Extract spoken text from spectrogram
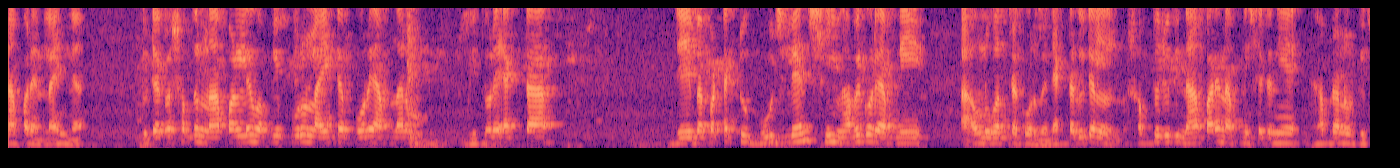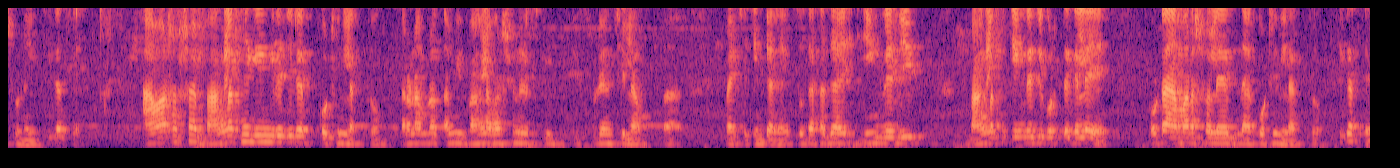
না পারেন, লাইন না, দুইটা, একটা শব্দ না পারলেও আপনি পুরো লাইনটা পড়ে আপনার ভিতরে একটা যে ব্যাপারটা একটু বুঝলেন, সেইভাবে করে আপনি অনুবাদটা করবেন। একটা, দুইটা শব্দ যদি না পারেন, আপনি সেটা নিয়ে ঘাবড়ানোর কিছু নেই, ঠিক আছে? আমার সবসময় বাংলা থেকে ইংরেজিটা কঠিন লাগতো। কারণ আমরা, আমি বাংলা ভার্সনের স্টুডেন্ট ছিলাম ম্যাট্রিক ইন্টারে। তো দেখা যায় ইংরেজি, বাংলা থেকে ইংরেজি করতে গেলে ওটা আমার আসলে কঠিন লাগতো। ঠিক আছে?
